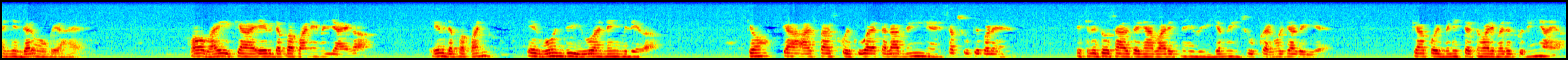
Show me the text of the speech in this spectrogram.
इंजन गर्म हो गया है। ओ भाई, क्या एक डब्बा पानी मिल जाएगा? एक डब्बा पानी? एक बूंद भी वह नहीं मिलेगा। क्यों? क्या आसपास कोई कुआ या तालाब नहीं है? सब सूखे पड़े हैं। पिछले दो साल से यहाँ बारिश नहीं हुई। ज़मीन सूख कर मुरझा गई है। क्या कोई मिनिस्टर तुम्हारी मदद को नहीं आया?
